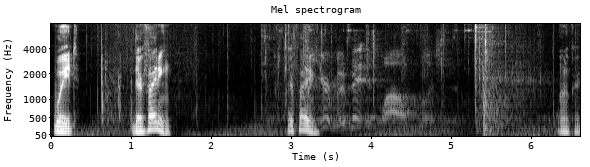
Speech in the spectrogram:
Wait, they're fighting. They're fighting. Your movement is wild. Okay.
